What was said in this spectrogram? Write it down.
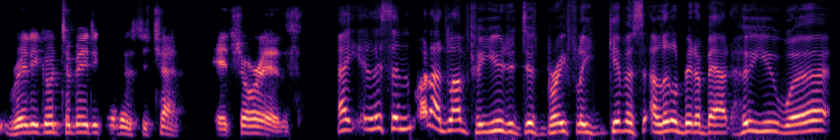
really good to be together to chat. It sure is. Hey, listen, what I'd love for you to just briefly give us a little bit about who you were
